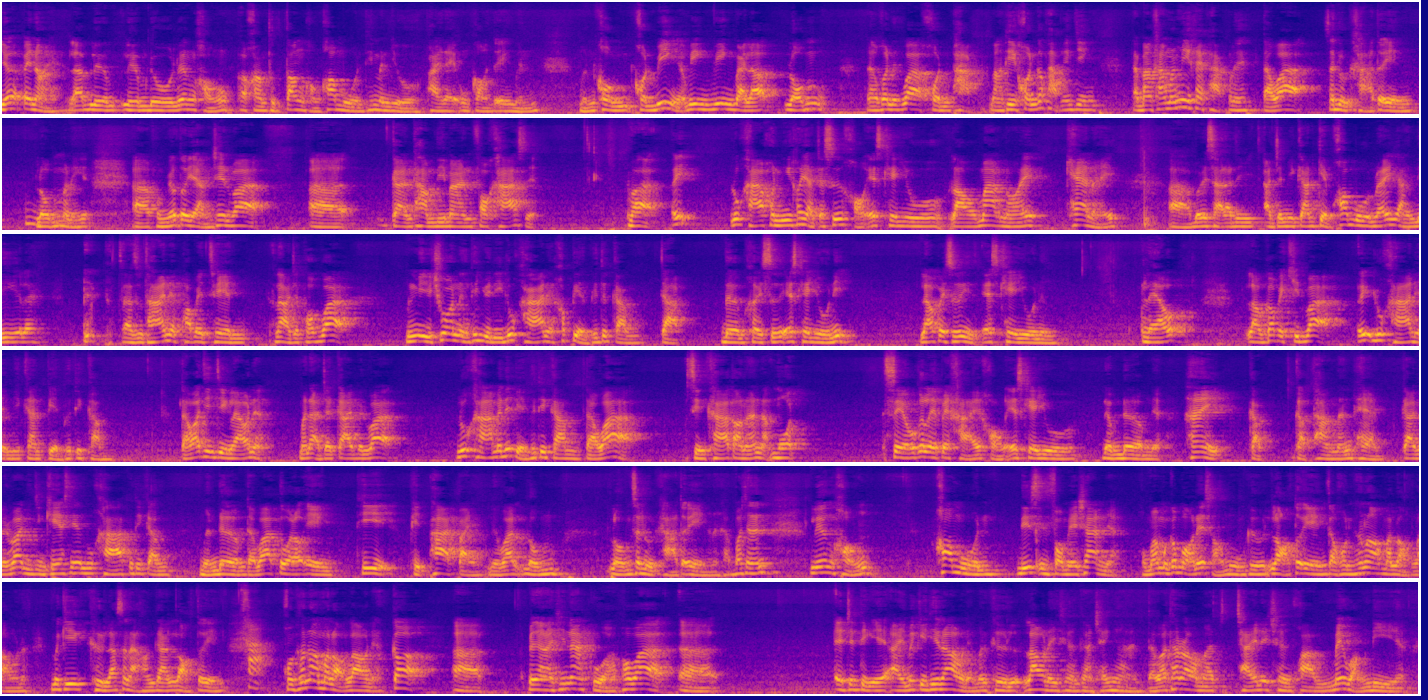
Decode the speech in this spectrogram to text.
เยอะไปหน่อย แล้วลืมลืมดูเรื่องของเอ่อความถูกต้องของข้อมูลที่มันอยู่ภายในองค์กรตัวเองเหมือน เหมือนคนคนวิ่งอะวิ่งวิ่งไปแล้วล้ม แล้วก็นึกว่าคนผลักบางทีคนก็ผลักจริง ๆ แต่บางครั้งมันไม่มีใครผลักเลย แต่ว่าสะดุดขาตัวเองอืม ล้มอะไรเงี้ยผมยกตัวอย่างเช่นว่าการทำ demand forecast เนี่ยว่าเอ้ยลูกค้าคนนี้เขาอยากจะซื้อของ SKU เรามากน้อยแค่ไหน บริษัทอาจจะอาจจะมีการเก็บข้อมูลไว้อย่างดีเลย แต่สุดท้ายเนี่ยพอไปเทรนเราอาจจะพบว่ามันมีช่วงหนึ่งที่อยู่ดีลูกค้าเนี่ยเขาเปลี่ยนพฤติกรรมจากเดิมเคยซื้อ SKU นี้แล้วไปซื้ออีก SKU หนึ่งแล้วเราก็ไปคิดว่าเอ้ยลูกค้าเนี่ยมีการเปลี่ยนพฤติกรรม แต่ว่าจริง ๆ แล้วเนี่ยมันอาจจะกลายเป็นว่าลูกค้าไม่ได้เปลี่ยนพฤติกรรม แต่ว่าสินค้าตอนนั้นหมดเซลล์ก็เลยไปขายของ SKU เดิมๆเนี่ยให้กับกับทางนั้นแทน กลายเป็นว่าจริงๆเคสเนี่ยลูกค้าพฤติกรรมเหมือนเดิม แต่ว่าตัวเราเองที่ผิดพลาดไปหรือว่าล้มล้มสะดุดขาตัวเองนะครับ เพราะฉะนั้นเรื่องของ ข้อมูล disinformation เนี่ยผมว่ามันก็มองได้สองมุมคือหลอกตัวเองกับคนข้างนอกมาหลอกเรานะเมื่อกี้คือลักษณะของการหลอกตัวเองค่ะคนข้างนอกมาหลอกเราเนี่ยก็เอ่อเป็นอะไรที่น่ากลัว เพราะว่าเอเจนติก AI เมื่อกี้ที่เล่าเนี่ยมันคือเล่าในเชิงการใช้งาน แต่ว่าถ้าเรามาใช้ในเชิงความไม่หวังดีเนี่ย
